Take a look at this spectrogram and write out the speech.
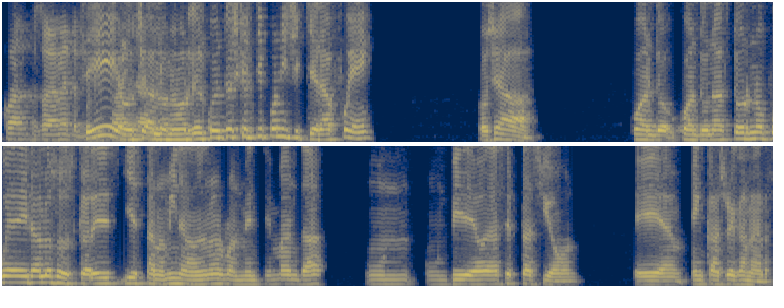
cuando pues obviamente. sí, o sea, lo mejor del cuento es que el tipo ni siquiera fue. O sea, cuando, cuando un actor no puede ir a los Oscars y está nominado, normalmente manda un, un video de aceptación eh, en caso de ganar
